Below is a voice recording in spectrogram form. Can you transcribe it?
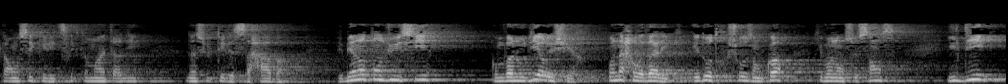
car on sait qu'il est strictement interdit d'insulter les sahaba. Et bien entendu ici, comme va nous dire le shir, et d'autres choses encore qui vont dans ce sens, il dit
